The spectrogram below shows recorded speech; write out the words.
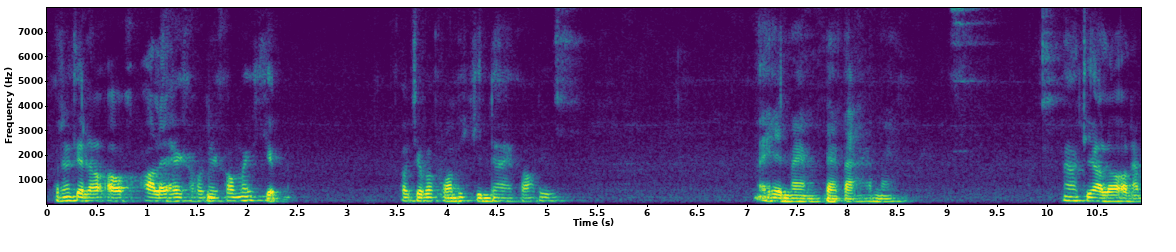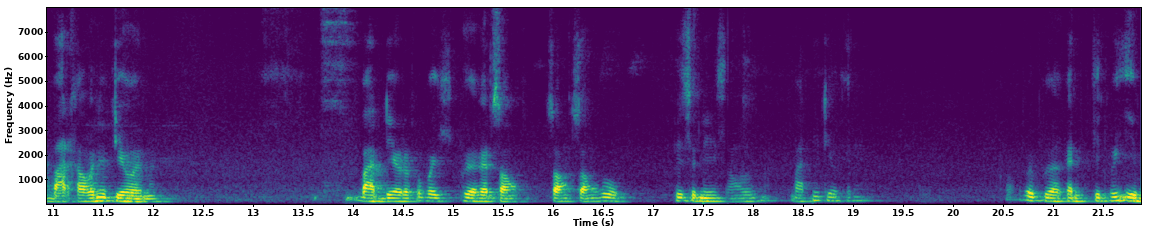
เพราะฉะนั้นแต่เราเอาอะไรให้เขาเนี่ยเขาไม่เก็บ เขาจะว่าของที่กินได้ของที่ไม่เห็นไหมมันแตกต่างกันไหมหน้าที่เอาเราเอาบาทเขาก็นิดเดียวเองมันบาทเดียวเราก็ไปเผื่อกันสองสองสองรูปพิษณีสองรูปบาทนิดเดียวแค่นี้ก็ไปเผื่อกันกินเพื่ออิ่ม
